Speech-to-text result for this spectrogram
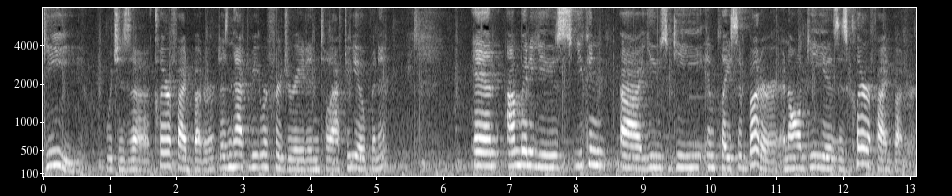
ghee, which is a clarified butter. It doesn't have to be refrigerated until after you open it. And I'm going to use, you can uh, use ghee in place of butter, and all ghee is is clarified butter.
